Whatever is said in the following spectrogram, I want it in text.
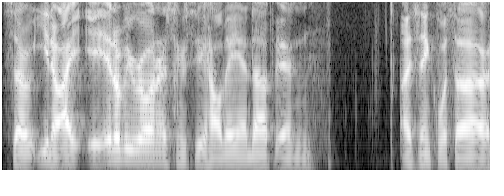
so you know, I it'll be real interesting to see how they end up, and I think with uh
